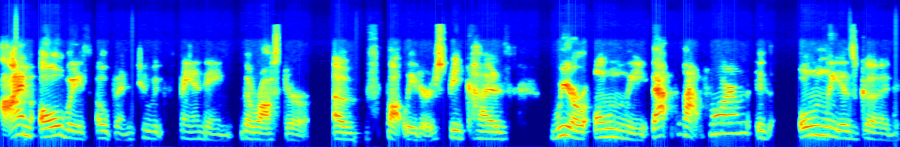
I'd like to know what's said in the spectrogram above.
I'm always open to expanding the roster of thought leaders because we are only that platform is only as good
